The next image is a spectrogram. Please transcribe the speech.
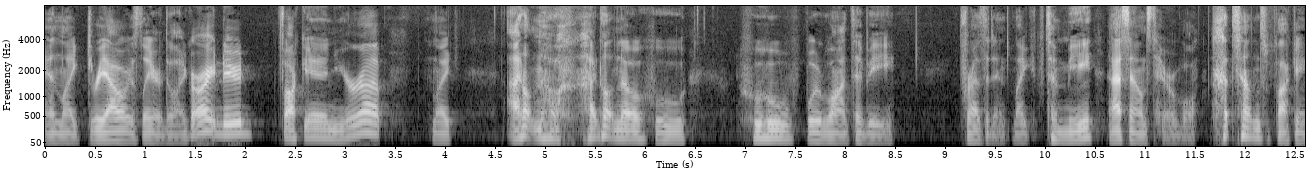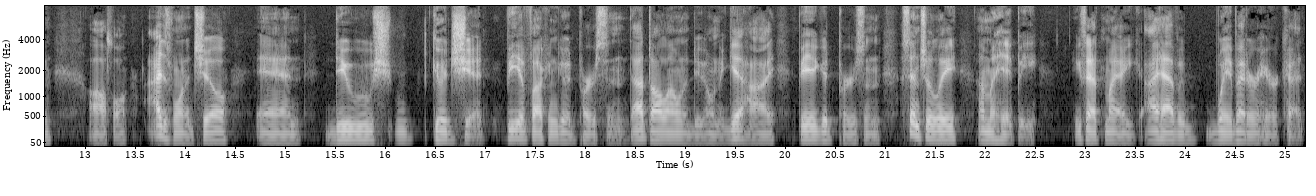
And like three hours later, they're like, all right, dude, fucking, you're up. Like, I don't know. I don't know who who would want to be president. Like to me, that sounds terrible. That sounds fucking awful. I just want to chill and do sh- good shit. Be a fucking good person. That's all I want to do. I want to get high, be a good person. Essentially, I'm a hippie, except my I have a way better haircut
